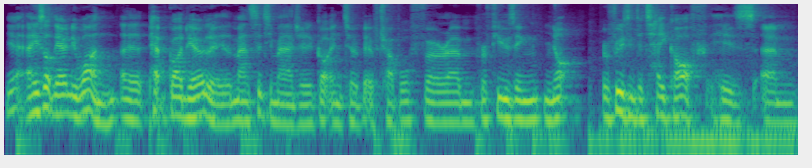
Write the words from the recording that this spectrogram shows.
Yeah, and he's not the only one. Uh, Pep Guardiola, the Man City manager, got into a bit of trouble for um, refusing not refusing to take off his um,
